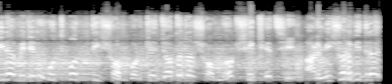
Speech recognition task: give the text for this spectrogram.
পিরামিডের উৎপত্তি সম্পর্কে যতটা সম্ভব শিখেছি। আর মিশরবিদরা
